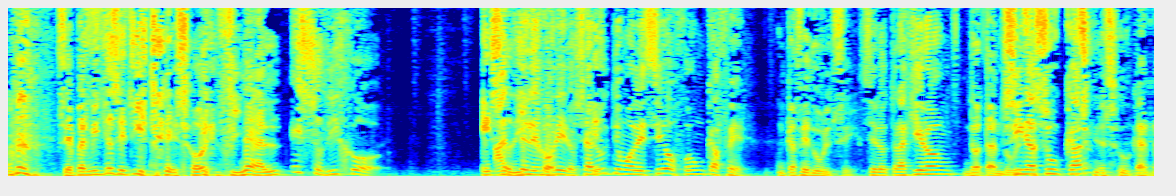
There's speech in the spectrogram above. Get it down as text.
Se permitió ese chiste sobre el final, eso dijo eso antes de morir, o sea, el es último deseo fue un café. un café dulce, Se lo trajeron no tan dulce. sin azúcar, Sin azúcar,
